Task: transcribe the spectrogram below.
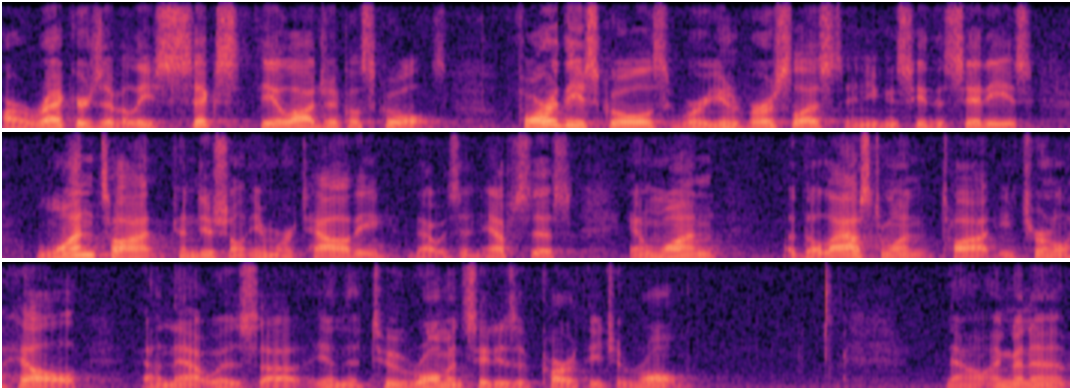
are records of at least six theological schools. Four of these schools were Universalist, and you can see the cities. One taught conditional immortality, that was in Ephesus, and one, uh, the last one, taught eternal hell, and that was uh, in the two Roman cities of Carthage and Rome. Now, I'm going to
